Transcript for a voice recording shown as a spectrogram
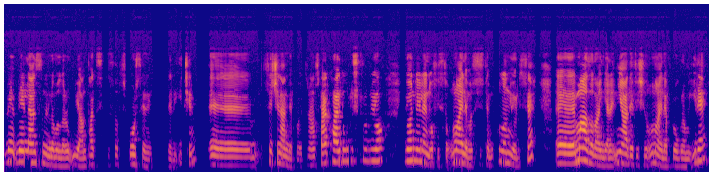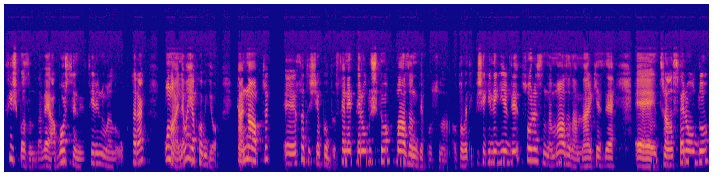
ve verilen sınırlamalara uyan taksitli satış borç senetleri için e, seçilen depoya transfer kaydı oluşturuluyor. Gönderilen ofiste onaylama sistemi kullanıyor ise e, mağazadan gelen iade fişini onayla programı ile fiş bazında veya borç senedi seri numaralı okutarak onaylama yapabiliyor. Yani ne yaptık? E, satış yapıldı. Senetler oluştu. Mağazanın deposuna otomatik bir şekilde girdi. Sonrasında mağazadan merkeze e, transfer oldu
